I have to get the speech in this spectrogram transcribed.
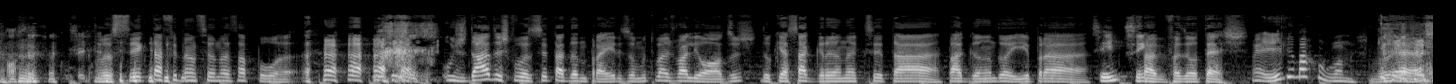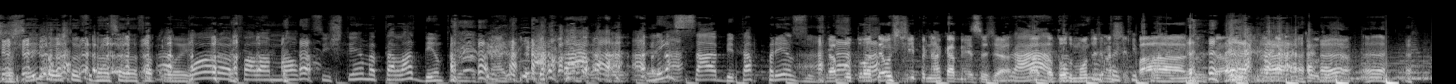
Aposto, com certeza. Você que tá financiando essa porra. Os dados que você tá dando pra eles são muito mais valiosos do que essa grana que você tá pagando aí pra, Sim, sim. sabe, fazer o teste. É ele e Marco Gomes. É, vocês dois estão financiando essa porra Agora falar mal do sistema tá lá dentro dentro de casa. Nem sabe, tá preso. Já botou até o chip na cabeça já. Já, tá, tá todo mundo já chipado. Já, já tudo já.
